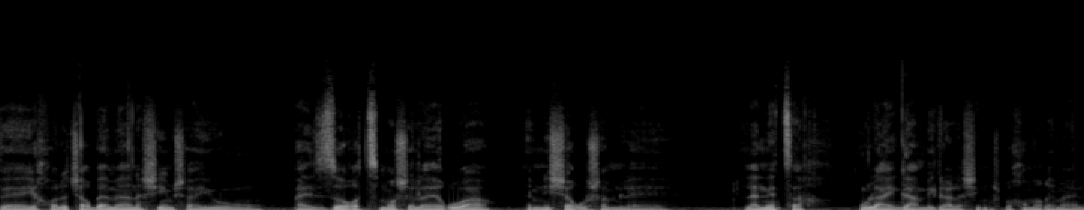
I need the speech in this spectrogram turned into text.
ויכול להיות שהרבה מהאנשים שהיו באזור עצמו של האירוע, הם נשארו שם לנצח, אולי גם בגלל השימוש בחומרים האלה.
